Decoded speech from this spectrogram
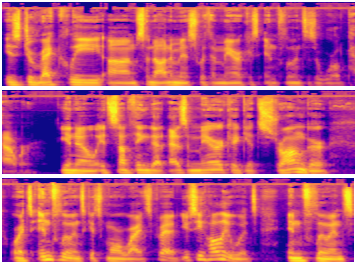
is directly um, synonymous with America's influence as a world power. You know, it's something that as America gets stronger, or its influence gets more widespread, you see Hollywood's influence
